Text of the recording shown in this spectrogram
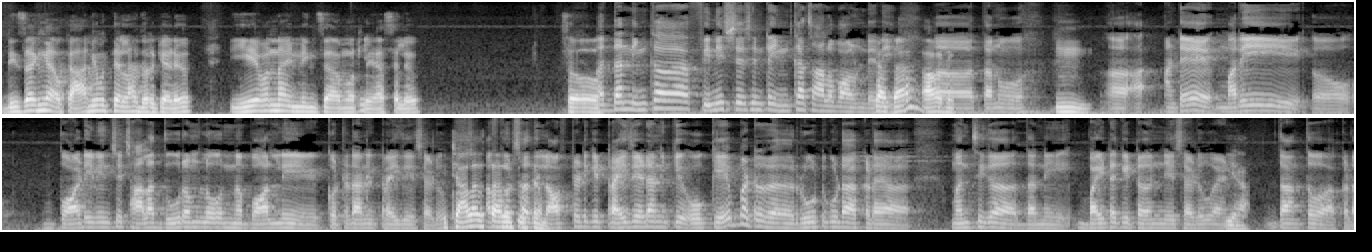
నిజంగా ఒక ఆనిముత్యం ఎలా దొరికాడు? ఏమన్నా ఇన్నింగ్స్ మురళి అసలు? సో దాన్ని ఇంకా ఫినిష్ చేసింటే ఇంకా చాలా బాగుండేది. తను అంటే మరీ బాడీ నుంచి చాలా దూరంలో ఉన్న బాల్ని కొట్టడానికి ట్రై చేశాడు. చాలా అది. లాఫ్టెడ్కి ట్రై చేయడానికి ఓకే బట్ రూట్ కూడా అక్కడ మంచిగా దాన్ని బయటకి టర్న్ చేశాడు అండ్. దాంతో అక్కడ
